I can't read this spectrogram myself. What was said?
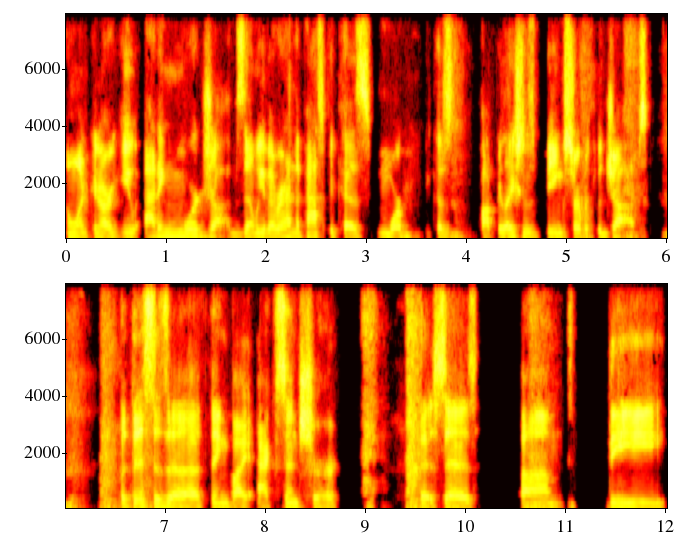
And one can argue adding more jobs than we've ever had in the past because more because population is being serviced with jobs. But this is a thing by Accenture that says um, the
